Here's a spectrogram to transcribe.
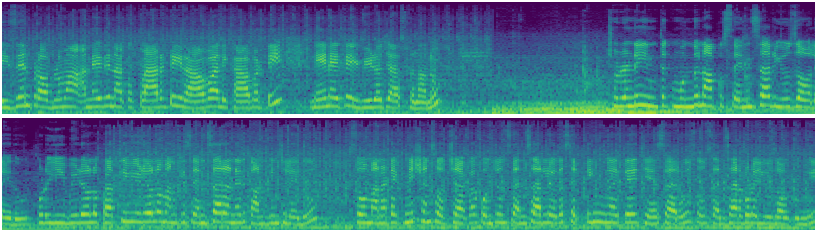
డిజైన్ ప్రాబ్లమా అనేది నాకు క్లారిటీ రావాలి కాబట్టి నేనైతే ఈ వీడియో చేస్తున్నాను. చూడండి ఇంతకు ముందు నాకు సెన్సార్ యూజ్ అవ్వలేదు. ఇప్పుడు ఈ వీడియోలో ప్రతి వీడియోలో మనకి సెన్సార్ అనేది కనిపించలేదు. సో మన టెక్నీషియన్స్ వచ్చాక కొంచెం సెన్సార్లో ఏదో సెట్టింగ్ అయితే చేశారు. సో సెన్సార్ కూడా యూజ్ అవుతుంది.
